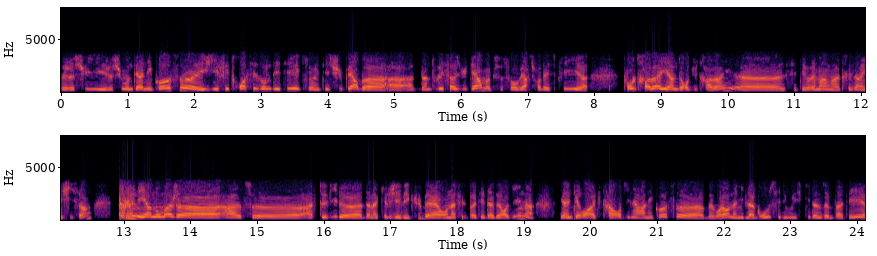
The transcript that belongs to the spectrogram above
je suis je suis monté en Écosse et j'y ai fait trois saisons d'été qui ont été superbes à- dans tous les sens du terme, que ce soit ouverture d'esprit euh, pour le travail et en dehors du travail. Euh, C'était vraiment euh, très enrichissant. Et en hommage à, à, ce, à cette ville euh, dans laquelle j'ai vécu, ben, on a fait le pâté d'Aberdeen. Il y a un terroir extraordinaire en Écosse. Ben voilà, on a mis de la grousse et du whisky dans un pâté.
